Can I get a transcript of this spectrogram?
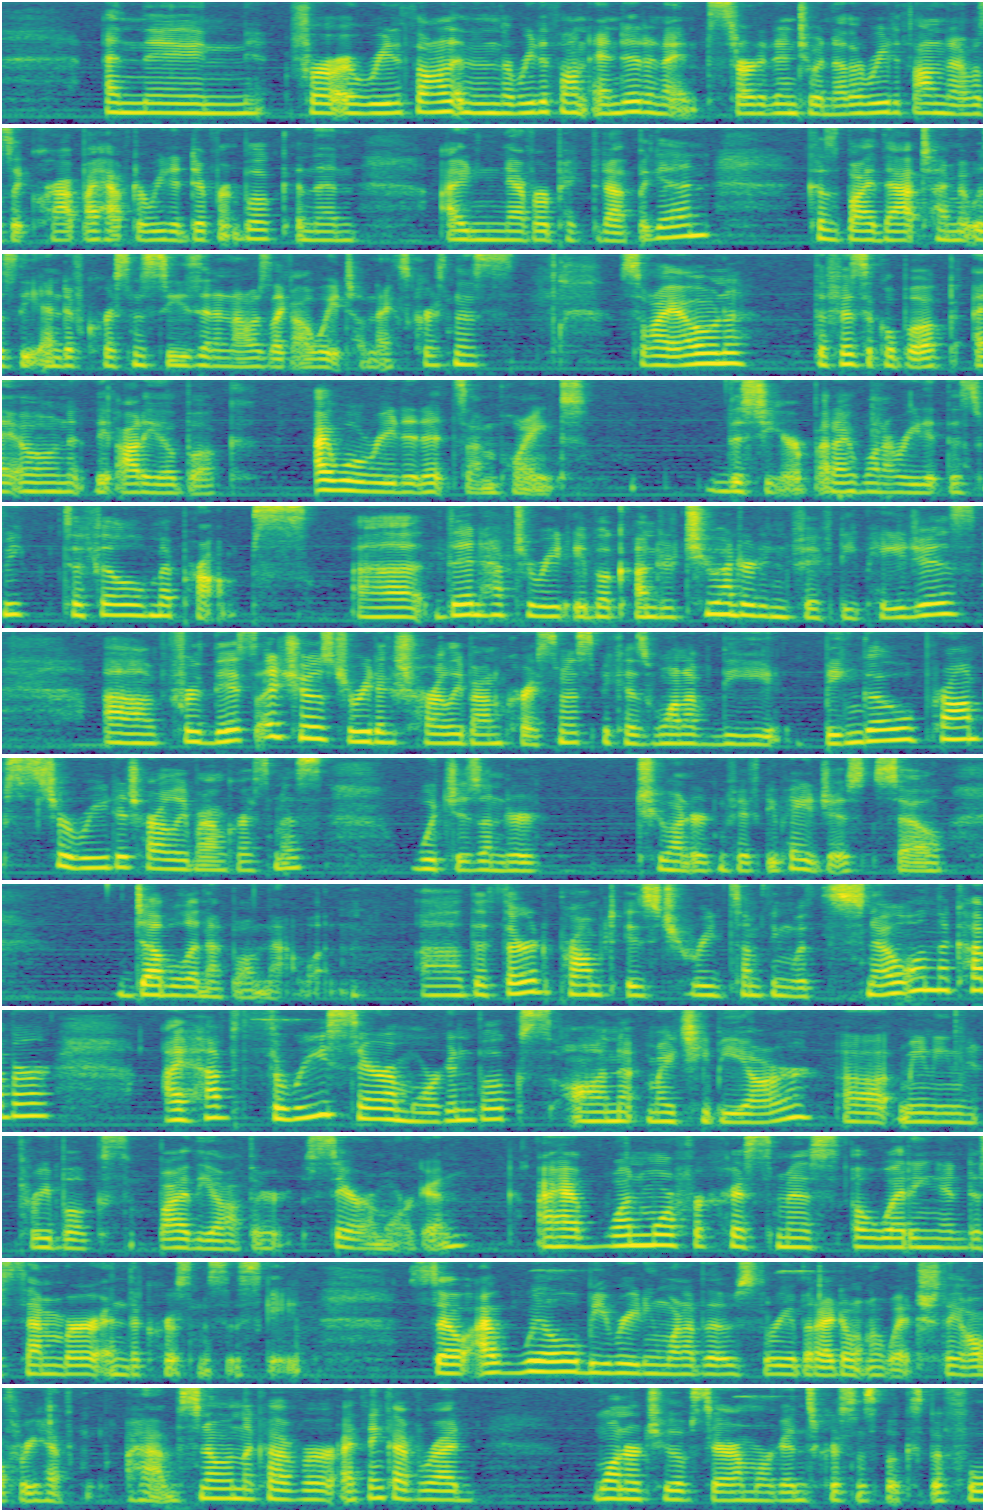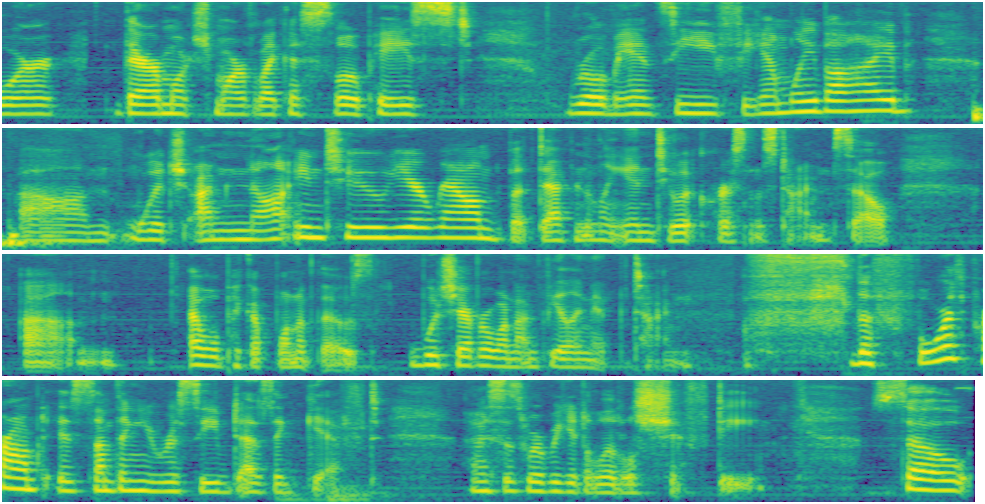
and then for a readathon and then the readathon ended and I started into another readathon and I was like crap I have to read a different book and then I never picked it up again because by that time it was the end of Christmas season and I was like I'll wait till next Christmas. So I own the physical book. I own the audiobook. I will read it at some point this year, but I want to read it this week to fill my prompts. Uh, then have to read a book under 250 pages. Uh, for this, I chose to read A Charlie Brown Christmas because one of the bingo prompts is to read A Charlie Brown Christmas, which is under 250 pages. So doubling up on that one. Uh, the third prompt is to read something with snow on the cover. I have three Sarah Morgan books on my TBR, uh, meaning three books by the author Sarah Morgan. I have one more for Christmas, A Wedding in December, and The Christmas Escape. So I will be reading one of those three, but I don't know which. They all three have, have snow in the cover. I think I've read one or two of Sarah Morgan's Christmas books before. They're much more of like a slow-paced, romancy family vibe, um, which I'm not into year-round, but definitely into at Christmas time. So um, I will pick up one of those, whichever one I'm feeling at the time. The fourth prompt is something you received as a gift. And this is where we get a little shifty. So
